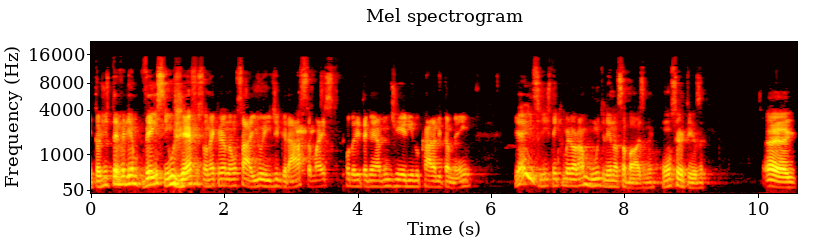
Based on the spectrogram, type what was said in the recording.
Então a gente deveria ver sim. O Jefferson, né? Que não saiu aí de graça, mas poderia ter ganhado um dinheirinho do cara ali também. E é isso, a gente tem que melhorar muito ali nessa base, né? Com certeza. É,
